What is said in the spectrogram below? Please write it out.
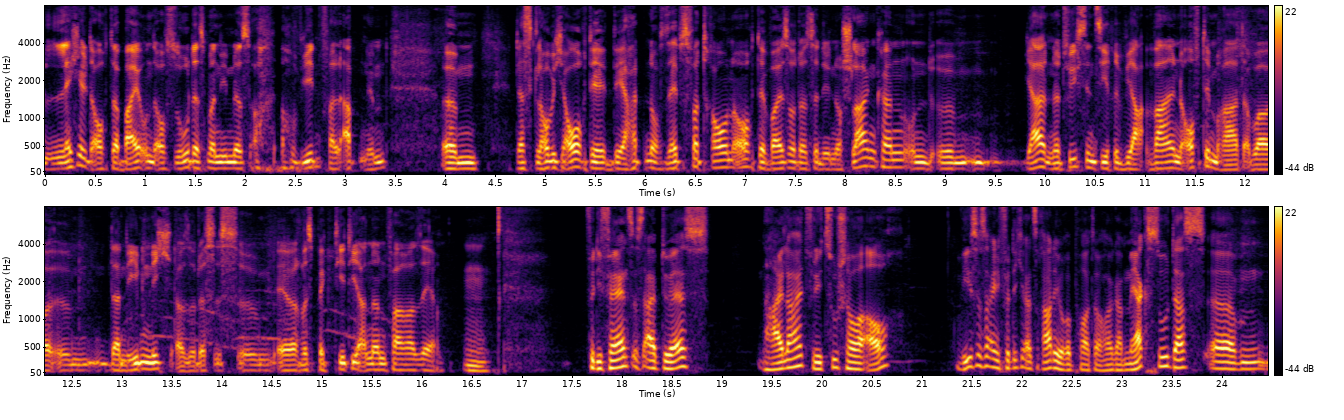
lächelt auch dabei und auch so, dass man ihm das auf jeden Fall abnimmt. Ähm, das glaube ich auch. Der, der hat noch Selbstvertrauen auch, der weiß auch, dass er den noch schlagen kann und ähm, ja, natürlich sind sie Rivalen auf dem Rad, aber ähm, daneben nicht. Also das ist, ähm, er respektiert die anderen Fahrer sehr. Für die Fans ist Alp d'Huez ein Highlight, für die Zuschauer auch. Wie ist das eigentlich für dich als Radioreporter, Holger? Merkst du, dass ähm,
